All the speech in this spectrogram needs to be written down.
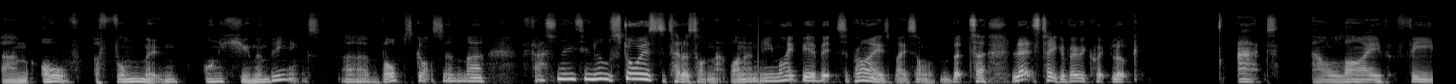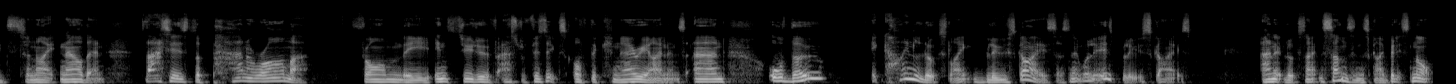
um, of a full moon on human beings. Uh, Bob's got some uh, fascinating little stories to tell us on that one, and you might be a bit surprised by some of them. But uh, let's take a very quick look at our live feeds tonight. Now, then, that is the panorama from the Institute of Astrophysics of the Canary Islands. And although it kind of looks like blue skies, doesn't it? Well, it is blue skies. And it looks like the sun's in the sky, but it's not.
